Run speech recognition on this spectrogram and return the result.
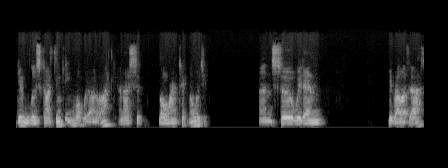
given blue sky thinking, what would I like? And I said, goal line technology. And so we then developed that,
